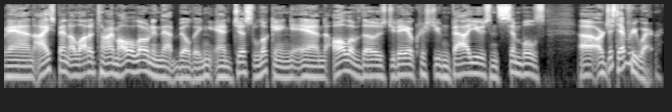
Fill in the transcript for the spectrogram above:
And I spent a lot of time all alone in that building and just looking, and all of those Judeo Christian values and symbols uh, are just everywhere.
